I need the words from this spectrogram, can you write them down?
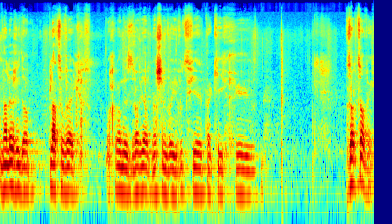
należy do placówek ochrony zdrowia w naszym województwie takich y, wzorcowych.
